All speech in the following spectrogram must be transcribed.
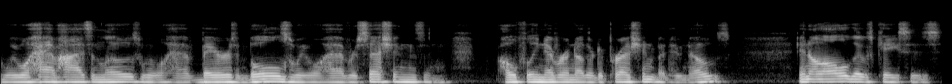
We will have highs and lows. We will have bears and bulls. We will have recessions and hopefully never another depression, but who knows? in all of those cases,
